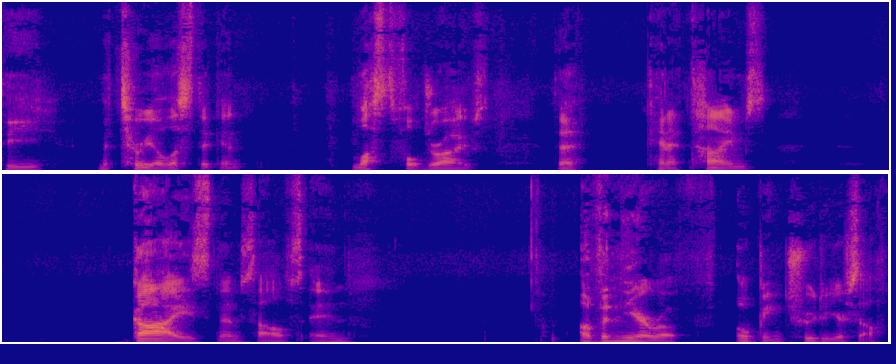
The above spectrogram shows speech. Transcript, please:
the materialistic and lustful drives that can at times guise themselves in a veneer of oh, being true to yourself.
